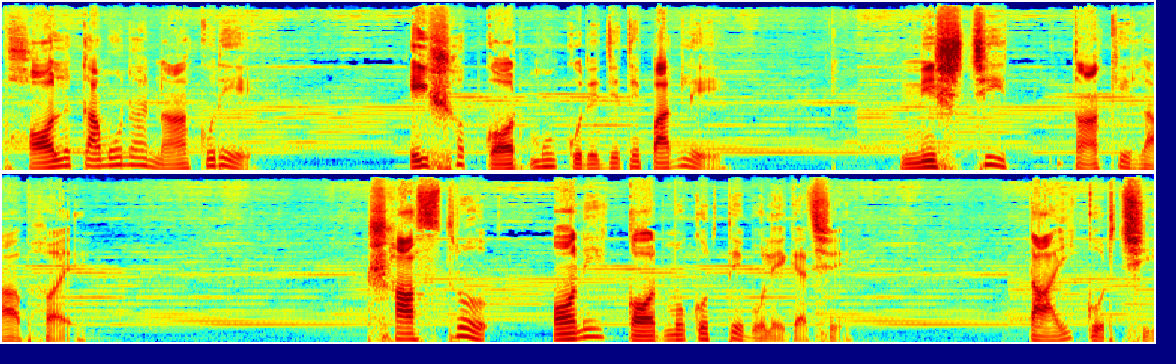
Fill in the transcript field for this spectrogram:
ফল কামনা না করে এই সব কর্ম করে যেতে পারলে নিশ্চিত তাকে লাভ হয়। শাস্ত্র অনেক কর্ম করতে বলে গেছে। তাই করছি।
